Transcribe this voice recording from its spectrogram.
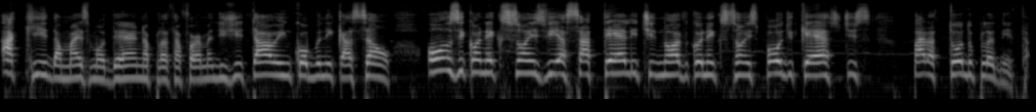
aqui da mais moderna plataforma digital em comunicação. 11 conexões via satélite, 9 conexões podcasts para todo o planeta.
